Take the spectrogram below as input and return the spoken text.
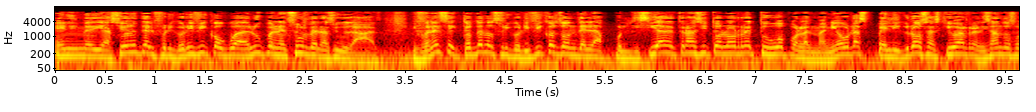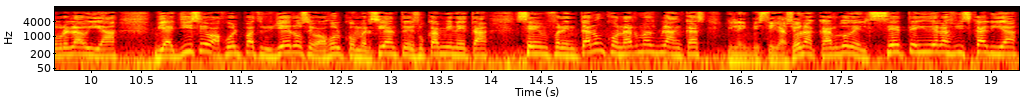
en inmediaciones del frigorífico Guadalupe en el sur de la ciudad. Y fue en el sector de los frigoríficos donde la policía de tránsito lo retuvo por las maniobras peligrosas que iban realizando sobre la vía. De allí se bajó el patrullero, se bajó el comerciante de su camioneta, se enfrentaron con armas blancas y la investigación a cargo del CTI de la Fiscalía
